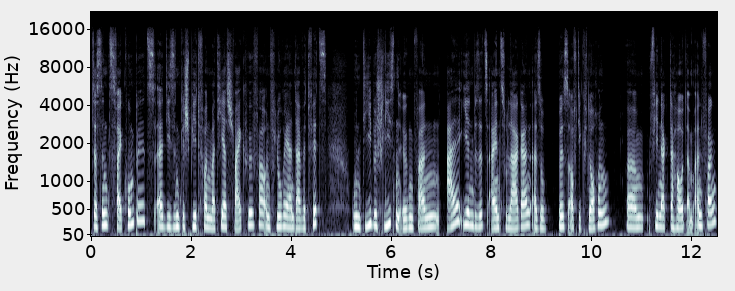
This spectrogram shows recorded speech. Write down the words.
das sind zwei Kumpels, äh, die sind gespielt von Matthias Schweighöfer und Florian David Fitz und die beschließen irgendwann, all ihren Besitz einzulagern, also bis auf die Knochen, ähm, viel nackte Haut am Anfang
